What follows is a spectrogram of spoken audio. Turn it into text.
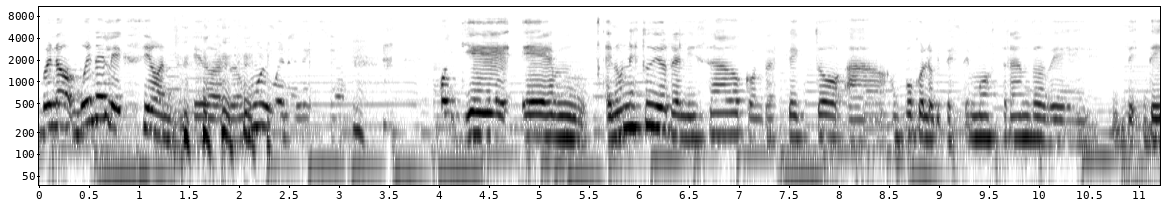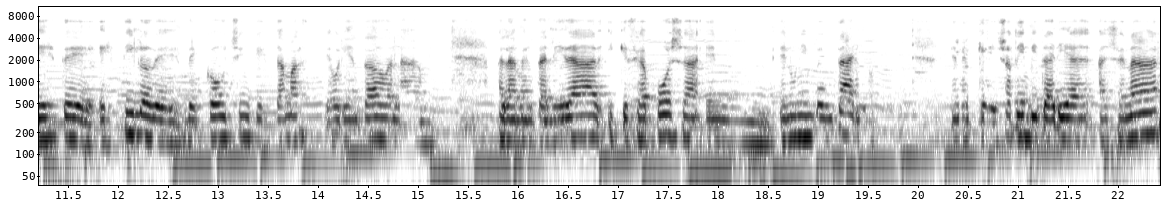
Bueno, buena elección, Eduardo, muy buena elección. Porque em, en un estudio realizado con respecto a un poco lo que te estoy mostrando de, este estilo de, coaching que está más orientado a la, a la mentalidad y que se apoya en, en un inventario en el que yo te invitaría a llenar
